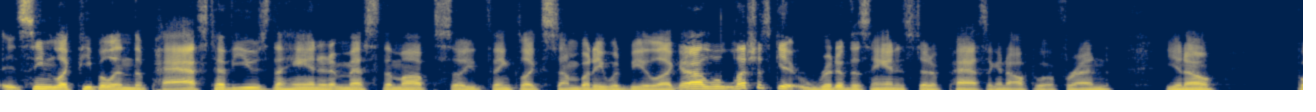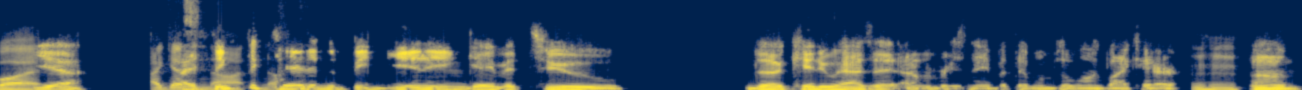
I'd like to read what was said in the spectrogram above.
it seemed like people in the past have used the hand and it messed them up. So you'd think like somebody would be like, "Ah, well, let's just get rid of this hand instead of passing it off to a friend," you know? But yeah, I guess I not. think the no. kid in the beginning gave it to the kid who has it. I don't remember his name, but the one with the long black hair. Mm-hmm. Um,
